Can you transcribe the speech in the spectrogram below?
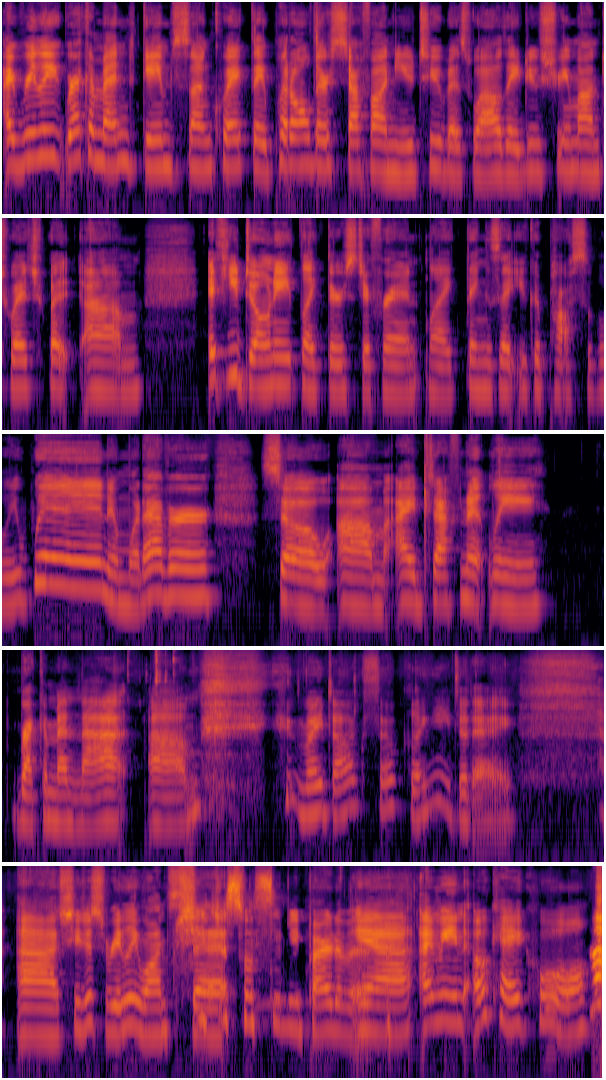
I really recommend Games Done Quick. They put all their stuff on YouTube as well. They do stream on Twitch, but um if you donate like there's different like things that you could possibly win and whatever. So um I definitely recommend that. Um my dog's so clingy today. Uh she just really wants She to just wants to be part of it. yeah, I mean, okay, cool.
